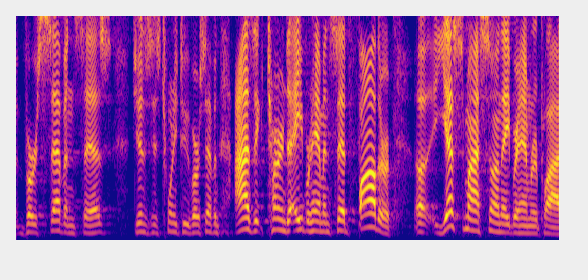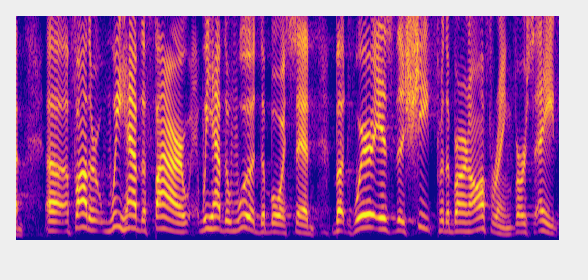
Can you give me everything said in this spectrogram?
verse 7 says, Genesis 22, verse 7, Isaac turned to Abraham and said, Father, uh, yes, my son, Abraham replied. Uh, Father, we have the fire, we have the wood, the boy said, but where is the sheep for the burnt offering? Verse 8,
